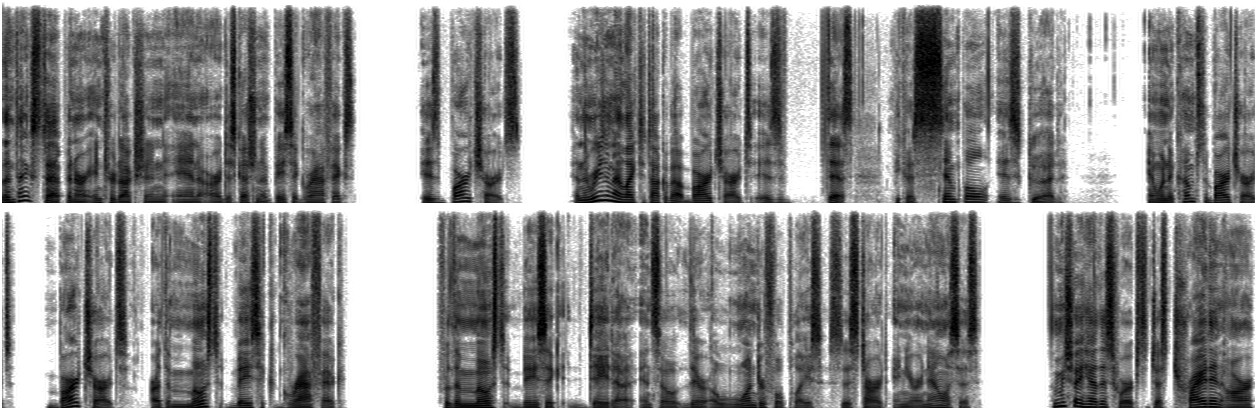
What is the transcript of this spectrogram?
The next step in our introduction and our discussion of basic graphics is bar charts. And the reason I like to talk about bar charts is this, because simple is good. And when it comes to bar charts, bar charts are the most basic graphic for the most basic data. And so they're a wonderful place to start in your analysis. Let me show you how this works. Just try it in R,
